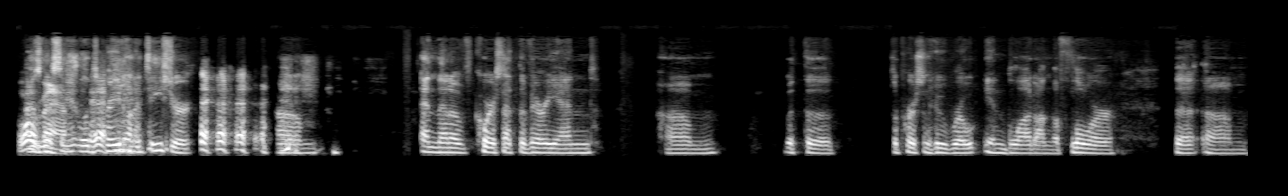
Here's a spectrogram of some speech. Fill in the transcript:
or I was gonna say it looks great on a T-shirt. um, and then of course at the very end um, with the the person who wrote in blood on the floor the um,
